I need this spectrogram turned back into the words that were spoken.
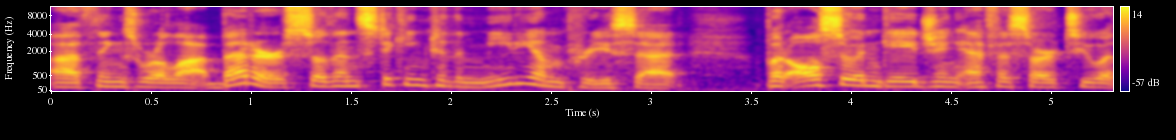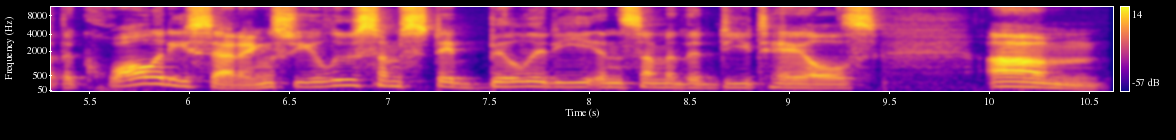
uh, things were a lot better. So then sticking to the medium preset, but also engaging FSR2 at the quality settings, so you lose some stability in some of the details, um,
